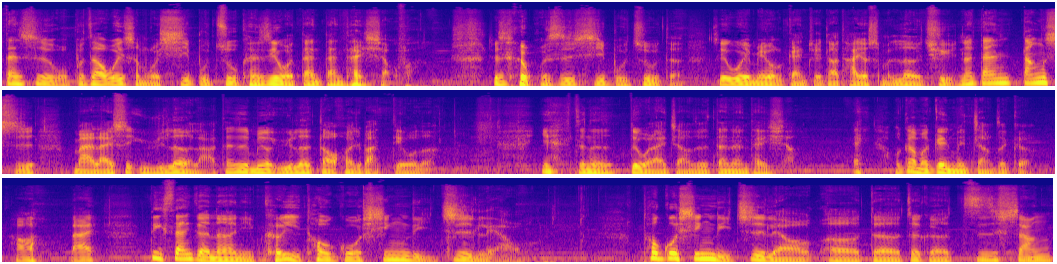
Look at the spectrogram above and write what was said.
但是我不知道为什么我吸不住，可能是因为我蛋蛋太小吧，就是我是吸不住的，所以我也没有感觉到它有什么乐趣。那当当时买来是娱乐啦，但是没有娱乐到，后来就把它丢了。因为真的对我来讲，这蛋蛋太小。哎，我干嘛跟你们讲这个？好，来第三个呢，你可以透过心理治疗，透过心理治疗呃的这个咨商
